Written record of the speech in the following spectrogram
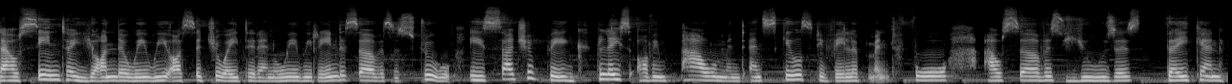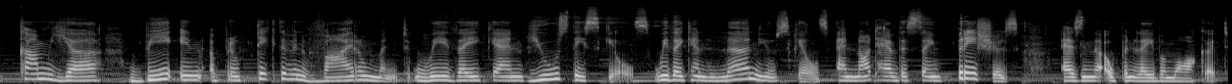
Our center yonder, where we are situated and where we render services to, is such a big place of empowerment and skills development for our service users. They can come here, be in a protective environment where they can use their skills, where they can learn new skills and not have the same pressures as in the open labor market.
